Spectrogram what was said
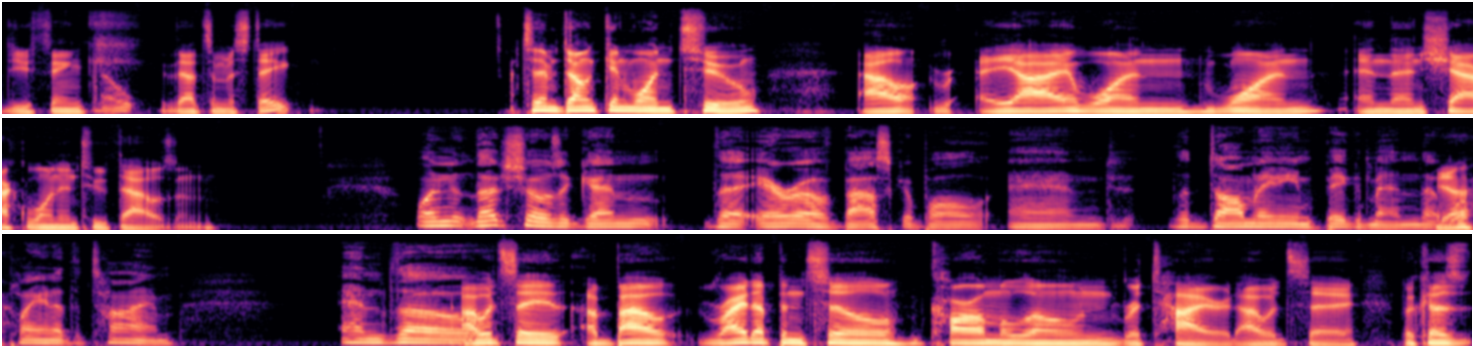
Do you think Nope. that's a mistake? Tim Duncan won two, Al, AI won one, and then Shaq won in 2000. When that shows again the era of basketball and the dominating big men that Yeah. were playing at the time. And though I would say about right up until Karl Malone retired, I would say, because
